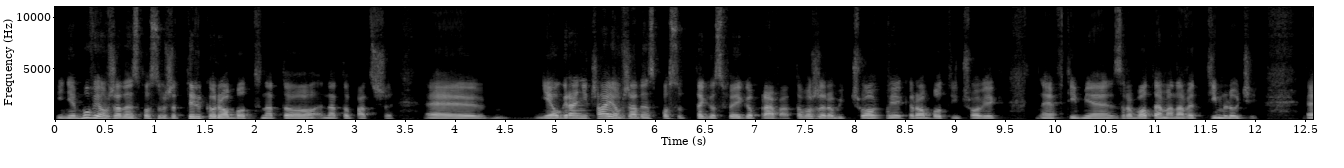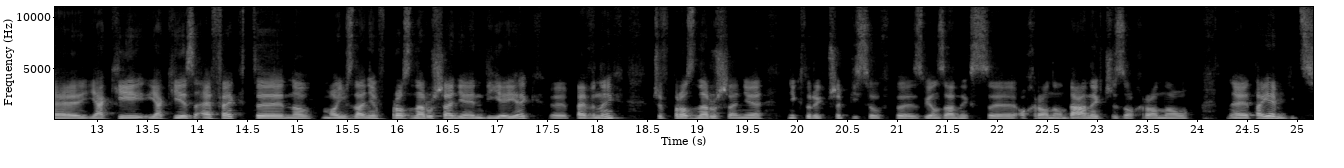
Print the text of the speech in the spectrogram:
I nie mówią w żaden sposób, że tylko robot na to, na to patrzy nie ograniczają w żaden sposób tego swojego prawa. To może robić człowiek, robot i człowiek e, w teamie z robotem, a nawet team ludzi. E, jaki, jaki jest efekt? E, no, moim zdaniem wprost naruszenie NDA-ek pewnych, czy wprost naruszenie niektórych przepisów związanych z ochroną danych, czy z ochroną tajemnic.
